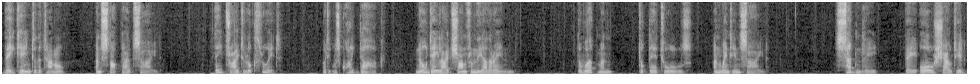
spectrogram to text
They came to the tunnel and stopped outside. They tried to look through it, but it was quite dark. No daylight shone from the other end. The workmen took their tools and went inside. Suddenly, they all shouted,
